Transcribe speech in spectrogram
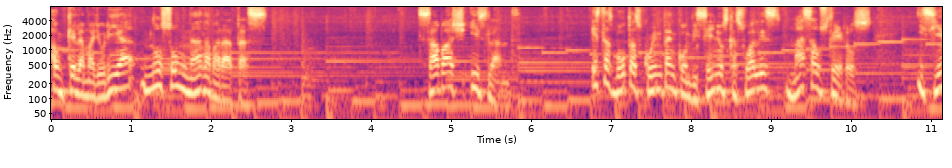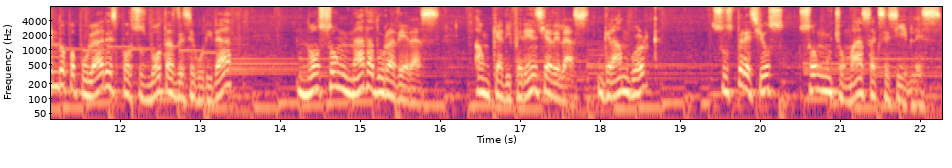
aunque la mayoría no son nada baratas. Savage Island. Estas botas cuentan con diseños casuales más austeros y siendo populares por sus botas de seguridad, no son nada duraderas, aunque a diferencia de las Groundwork, sus precios son mucho más accesibles.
